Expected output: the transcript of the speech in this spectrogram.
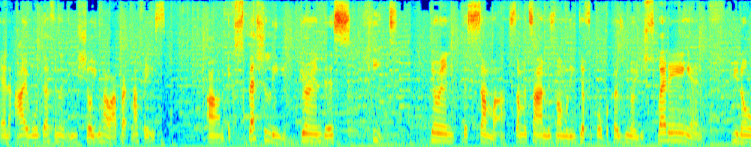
and i will definitely show you how i prep my face um, especially during this heat during the summer. Summertime is normally difficult because you know you're sweating and you know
